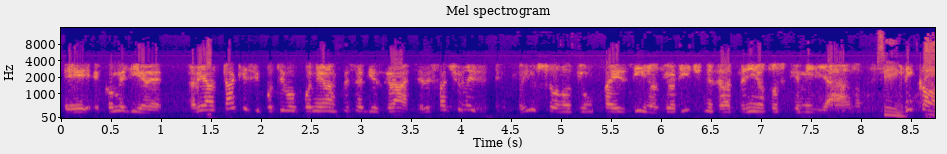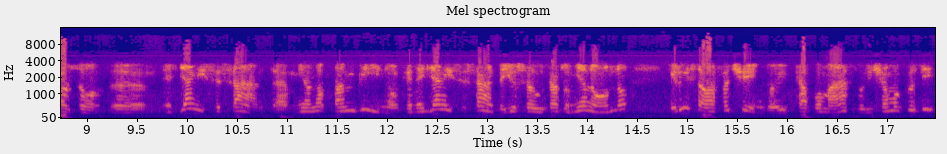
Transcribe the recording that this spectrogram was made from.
e, come dire, realtà che si poteva opponere a questa disgrazia. Le faccio un esempio, io sono di un paesino di origine dell'Appennino tosco-emiliano. Sì. Ricordo eh, negli anni 60, mio no, bambino, che negli anni 60 io ho salutato mio nonno e lui stava facendo il capomastro, diciamo così,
